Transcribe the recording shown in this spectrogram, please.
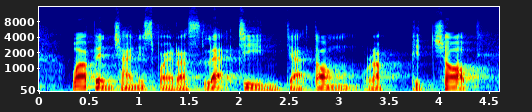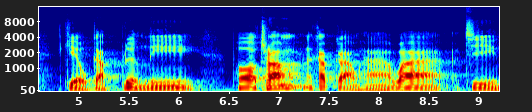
ำว่าเป็น Chinese ไวรัสและจีนจะต้องรับผิดชอบเกี่ยวกับเรื่องนี้ พอทรัมป์นะครับกล่าวหาว่าจีน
